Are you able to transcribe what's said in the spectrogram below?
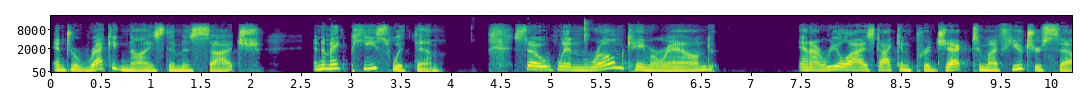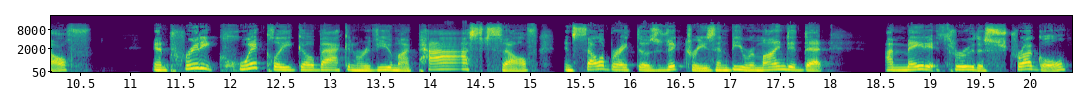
and to recognize them as such and to make peace with them. So when Roam came around and I realized I can project to my future self and pretty quickly go back and review my past self and celebrate those victories and be reminded that I made it through the struggle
